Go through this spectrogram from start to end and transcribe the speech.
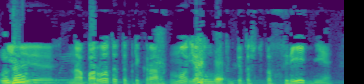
да? или наоборот это прекрасно. Но я думаю, это где-то что-то среднее, э,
